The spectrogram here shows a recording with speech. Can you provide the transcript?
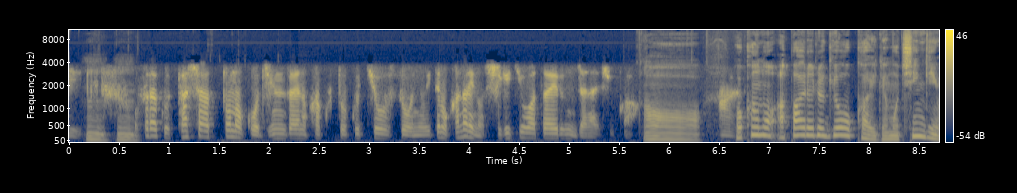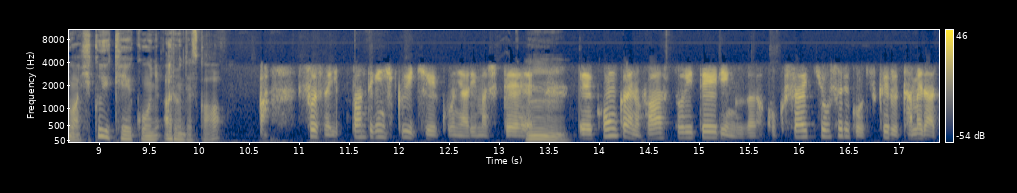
し、うんうん、おそらく他社とのこう人材の獲得競争においてもかなりの刺激を与えるんじゃないでしょうか。あはい、他のアパレル業界でも賃金は低い傾向にあるんですか？そうですね、一般的に低い傾向にありまして、うん、で今回のファーストリテイリングが国際競争力をつけるためだっ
